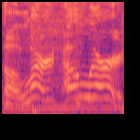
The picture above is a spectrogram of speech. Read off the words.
Alert, alert!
